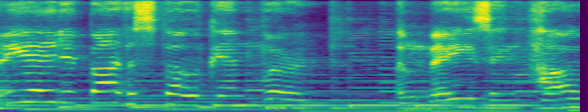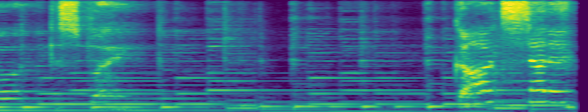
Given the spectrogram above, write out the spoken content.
Created by the spoken word, amazing power displayed. God said it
